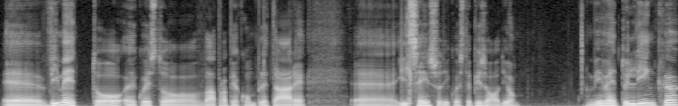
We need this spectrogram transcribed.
Eh, vi metto, e questo va proprio a completare eh, il senso di questo episodio, vi metto il link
